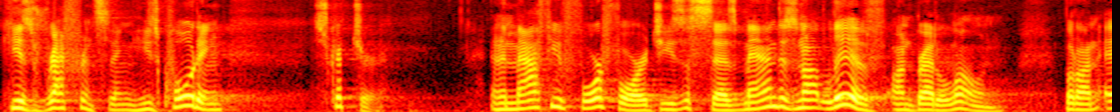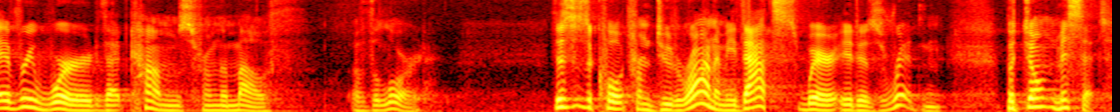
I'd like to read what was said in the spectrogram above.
He is referencing, he's quoting Scripture. And in Matthew 4 4, Jesus says, Man does not live on bread alone, but on every word that comes from the mouth of the Lord. This is a quote from Deuteronomy. That's where it is written. But don't miss it.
